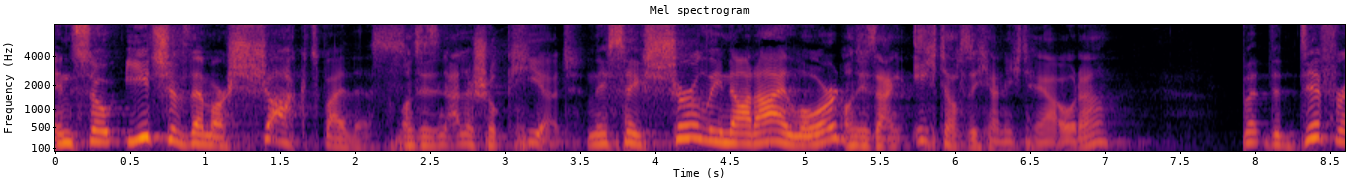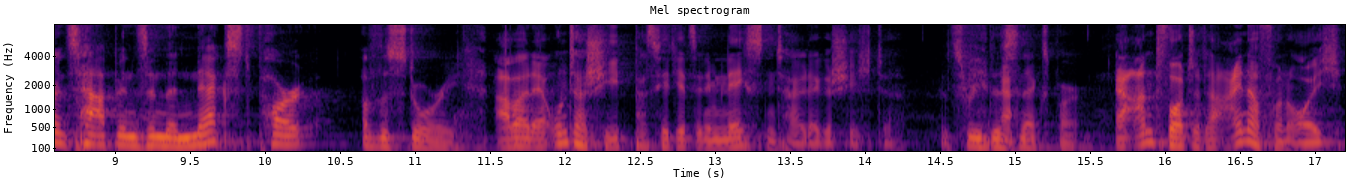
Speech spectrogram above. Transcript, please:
And so each of them are shocked by this. Und sie sind alle schockiert. And they say, Surely not I, Lord. Und sie sagen, ich doch sicher nicht, Herr, oder? But the difference happens in the next part of the story. Aber der Unterschied passiert jetzt in dem nächsten Teil der Geschichte. Let's read this next part. Er antwortete, einer von euch,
